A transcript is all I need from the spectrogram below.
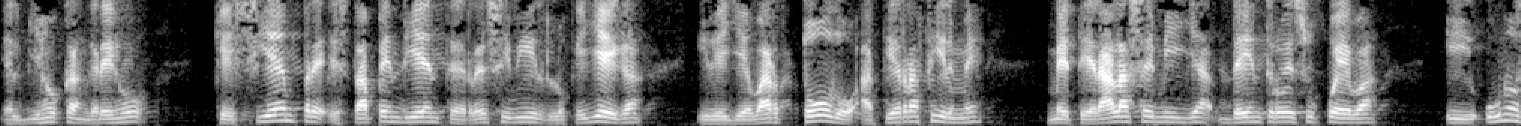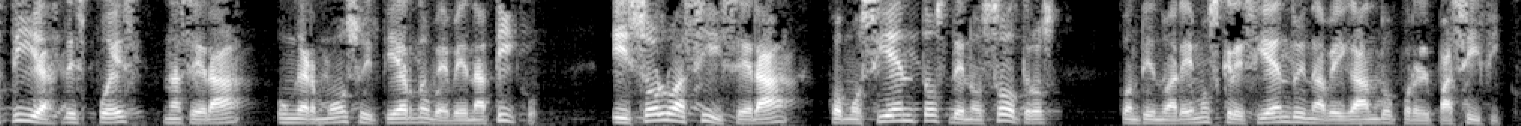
el viejo cangrejo, que siempre está pendiente de recibir lo que llega y de llevar todo a tierra firme, meterá la semilla dentro de su cueva y unos días después nacerá un hermoso y tierno bebé natico. Y sólo así será como cientos de nosotros continuaremos creciendo y navegando por el Pacífico.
